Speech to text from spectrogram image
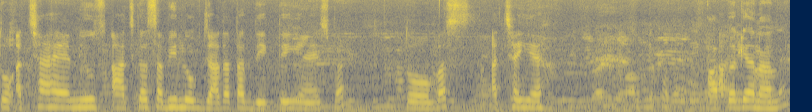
तो अच्छा है। न्यूज़ आजकल सभी लोग ज़्यादातर देखते ही हैं इस पर। तो बस अच्छा ही है। आपका क्या नाम है?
